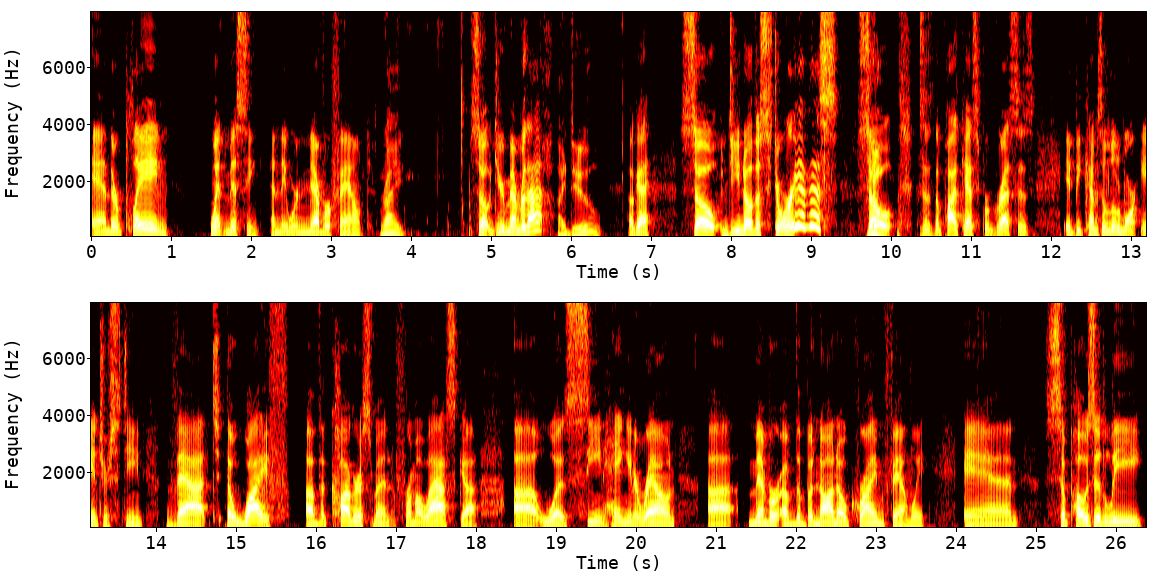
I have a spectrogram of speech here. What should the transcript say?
and their plane went missing, and they were never found. Right. So, do you remember that? I do. Okay. So, do you know the story of this? So, as the podcast progresses, it becomes a little more interesting that the wife of the congressman from Alaska uh, was seen hanging around a member of the Bonanno crime family. And supposedly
